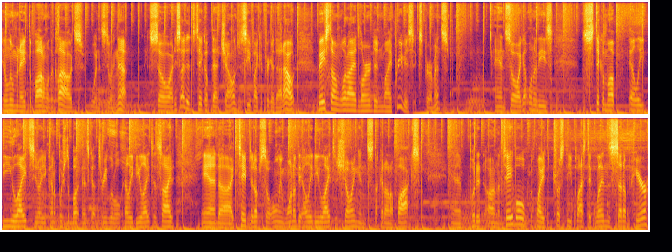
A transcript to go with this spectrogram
illuminate the bottom of the clouds when it's doing that? So I decided to take up that challenge and see if I could figure that out based on what I had learned in my previous experiments. And so I got one of these stick them up LED lights. You know, you kind of push the button, it's got three little LED lights inside. And uh, I taped it up so only one of the LED lights is showing and stuck it on a box and put it on the table with my trusty plastic lens set up here.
